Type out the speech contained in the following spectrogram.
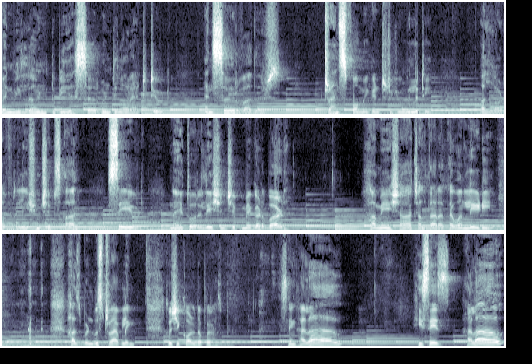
when we learn to be a servant in our attitude and serve others, transforming into humility, a lot of relationships are saved. नहीं तो रिलेशनशिप में गड़बड़ हमेशा चलता रहता है वन लेडी husband was traveling so she called up her husband saying hello he says, Hello.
